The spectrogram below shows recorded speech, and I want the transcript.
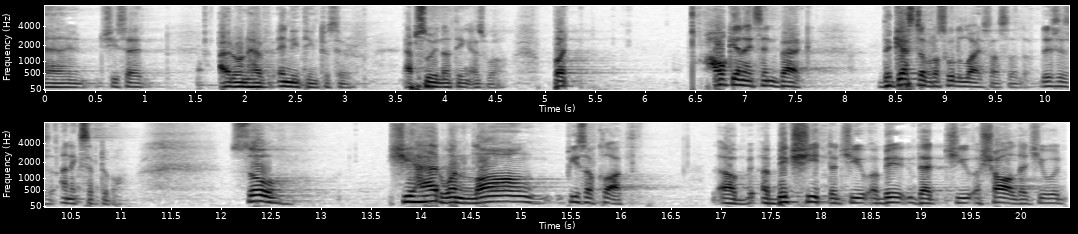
and she said, I don't have anything to serve. Absolutely nothing as well. But how can I send back the guest of Rasulullah This is unacceptable. So she had one long piece of cloth, a, a big sheet that she, a big, that she, a shawl that she would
